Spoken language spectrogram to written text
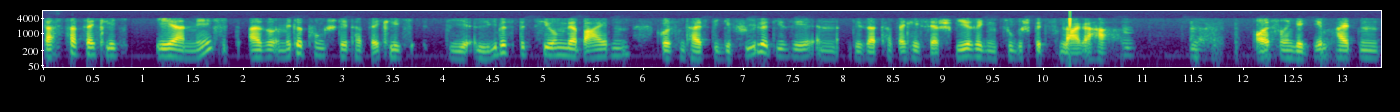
Das tatsächlich eher nicht. Also im Mittelpunkt steht tatsächlich die Liebesbeziehung der beiden, größtenteils die Gefühle, die sie in dieser tatsächlich sehr schwierigen, zugespitzten Lage haben, äußeren Gegebenheiten,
